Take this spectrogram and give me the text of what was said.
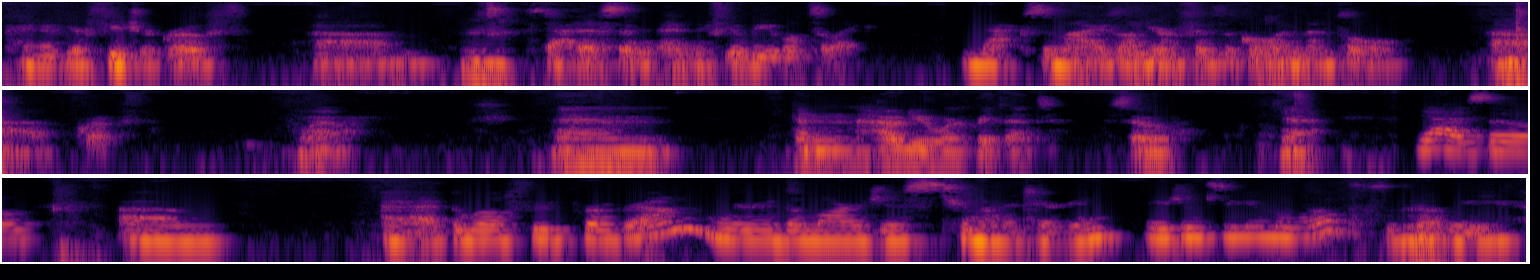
kind of your future growth um, mm-hmm. status and, and if you'll be able to like maximize on your physical and mental uh, growth. Wow. Um, and how do you work with that? So, yeah. Yeah, so um, at the World Food Program, we're the largest humanitarian agency in the world. This is mm. what we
